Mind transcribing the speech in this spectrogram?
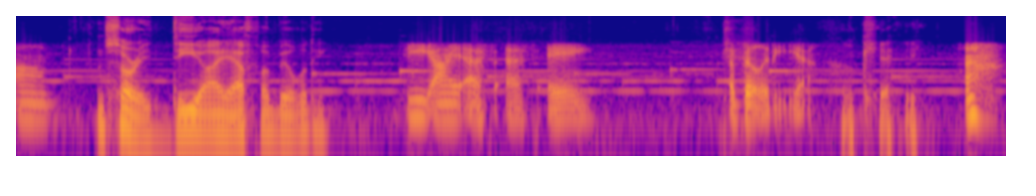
Um, I'm sorry, DIF ability? D I F F A ability, yeah. Okay.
